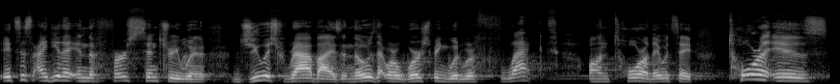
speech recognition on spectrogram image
It's this idea that in the first century, when Jewish rabbis and those that were worshiping would reflect on Torah, they would say, Torah is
